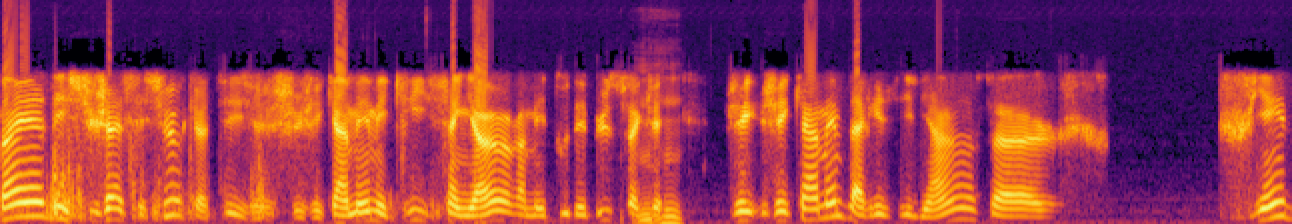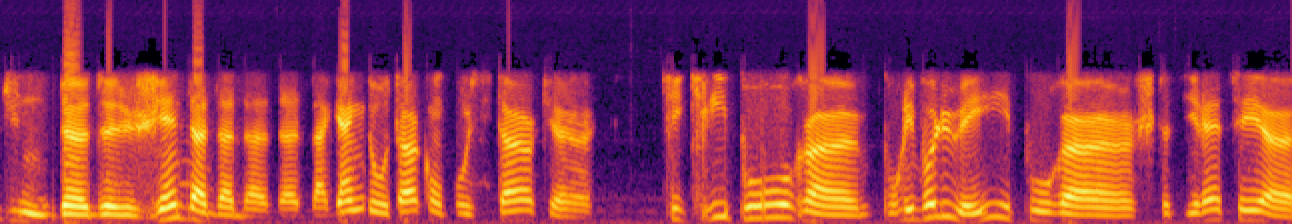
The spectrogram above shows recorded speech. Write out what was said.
ben, des sujets, c'est sûr que j'ai quand même écrit Seigneur à mes tout débuts, ça fait que Mhm. j'ai j'ai quand même de la résilience. euh, de, je viens de la, gang d'auteurs compositeurs qui écrit pour euh, pour évoluer pour euh, je te dirais tu sais euh,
